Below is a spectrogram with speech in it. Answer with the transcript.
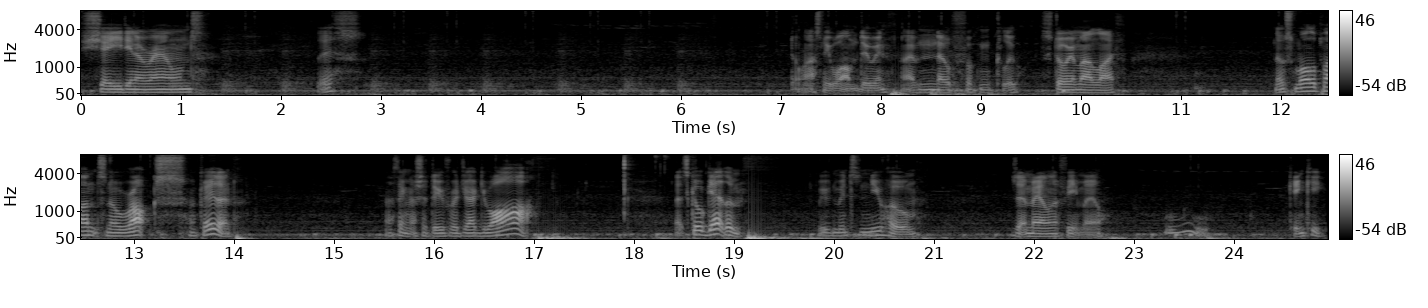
shading around this. Don't ask me what I'm doing. I have no fucking clue. Story of my life. No smaller plants, no rocks. Okay then. I think that should do for a jaguar. Let's go get them. Move them into the new home. Is it a male and a female? Ooh. Kinky.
